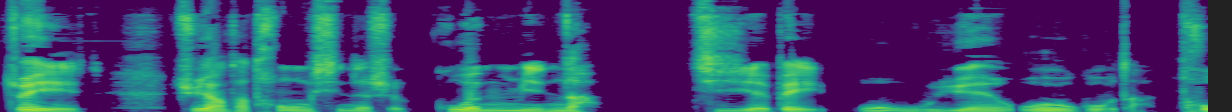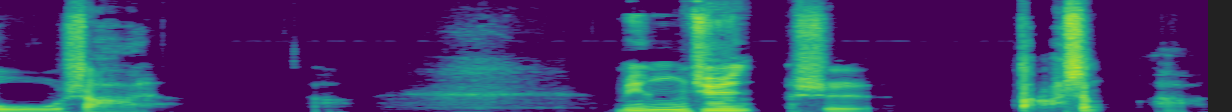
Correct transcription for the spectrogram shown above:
最最让他痛心的是，官民呐，皆被无缘无故的屠杀呀！啊，明军是大胜啊，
